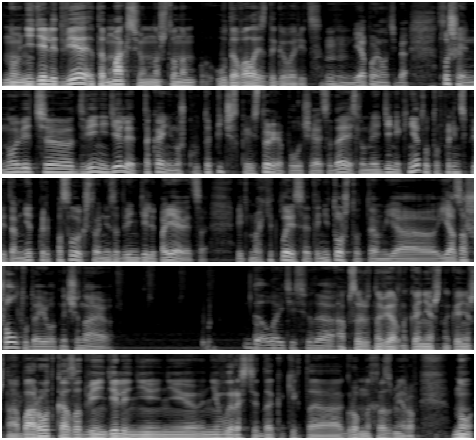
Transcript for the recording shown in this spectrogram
Ну, недели две — это максимум, на что нам удавалось договориться. Угу, я понял тебя. Слушай, но ведь э, две недели — это такая немножко утопическая история получается, да? Если у меня денег нету, то, в принципе, там нет предпосылок, что они за две недели появятся. Ведь маркетплейс — это не то, что там я, я зашел туда и вот начинаю Давайте сюда. Абсолютно верно, конечно, конечно. Оборотка за две недели не, не, не вырастет до каких-то огромных размеров. Но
